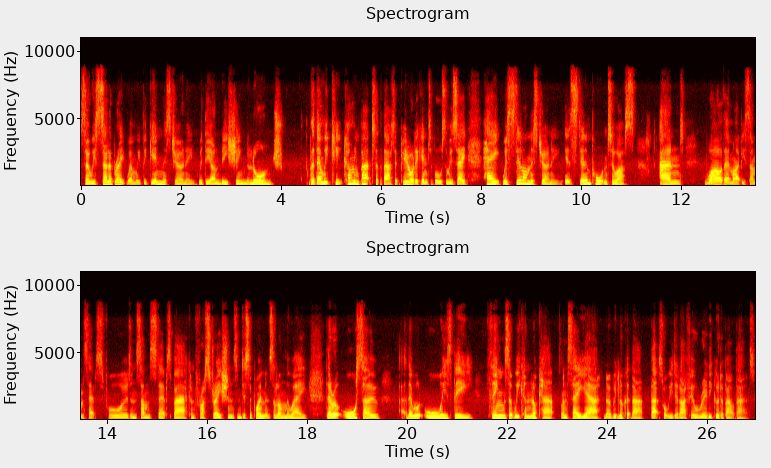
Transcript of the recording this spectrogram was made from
So we celebrate when we begin this journey with the unleashing, the launch. But then we keep coming back to that at periodic intervals and we say, hey, we're still on this journey. It's still important to us. And while there might be some steps forward and some steps back and frustrations and disappointments along the way, there are also, there will always be things that we can look at and say, yeah, no, we look at that. That's what we did. I feel really good about that.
